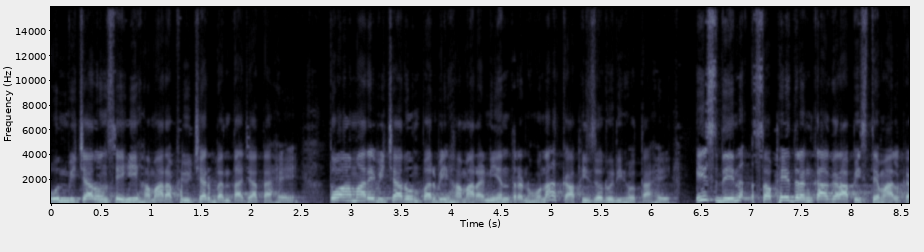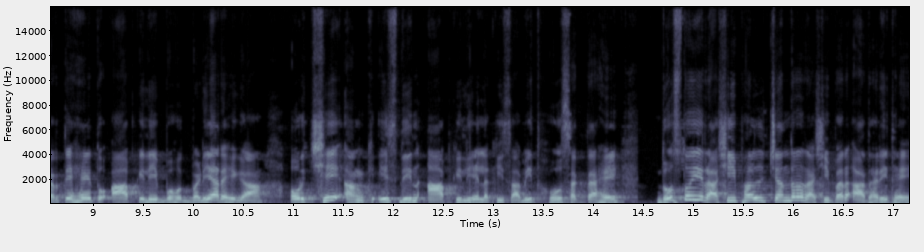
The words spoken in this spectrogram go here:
उन विचारों से ही हमारा फ्यूचर बनता जाता है। तो हमारे विचारों पर भी हमारा नियंत्रण होना काफ़ी ज़रूरी होता है। इस दिन सफ़ेद रंग का अगर आप इस्तेमाल करते हैं तो आपके लिए बहुत बढ़िया रहेगा और छह अंक इस दिन आपके लिए लकी साबित हो सकता है। दोस्तों, ये राशिफल चंद्र राशि पर आधारित है।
